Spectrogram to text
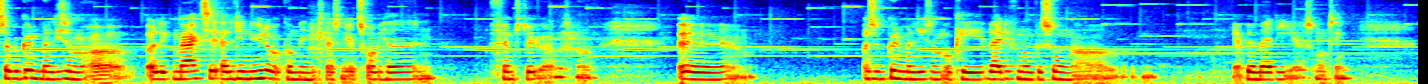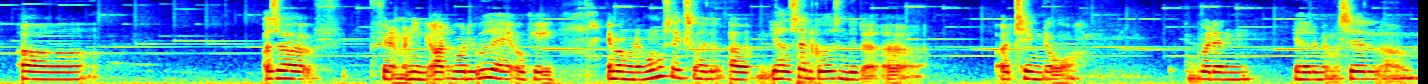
så begyndte man ligesom at, at lægge mærke til alle de nye, der var kommet ind i klassen. Jeg tror, vi havde en fem stykker eller sådan noget. Øh, og så begyndte man ligesom, okay, hvad er de for nogle personer, og ja, hvem er de, og sådan nogle ting. Og, og så finder man egentlig ret hurtigt ud af, okay, Emma hun er homoseksuel, og jeg havde selv gået sådan lidt og, og, og tænkt over, hvordan jeg havde det med mig selv, og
